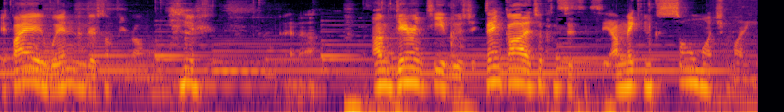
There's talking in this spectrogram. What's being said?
If I win, then there's something wrong with me. I'm guaranteed streak. Thank God I took consistency. I'm making so much money.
